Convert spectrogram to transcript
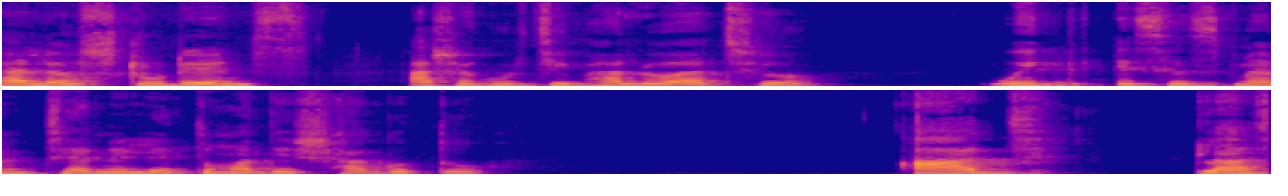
হ্যালো স্টুডেন্টস আশা করছি ভালো আছো। উইথ এসএস ম্যাম চ্যানেলে তোমাদের স্বাগত। আজ ক্লাস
